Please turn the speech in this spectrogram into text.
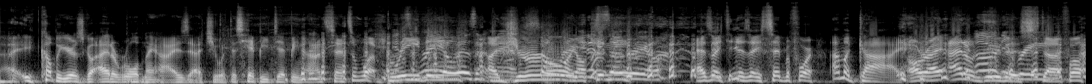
I- a couple years ago, I'd have rolled my eyes at you with this hippy dippy nonsense of what breathing, real, it, a journal. So Are you real. It is kidding so me? As I as I said before, I'm a guy. All right, I don't do this breathe. stuff. Well,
